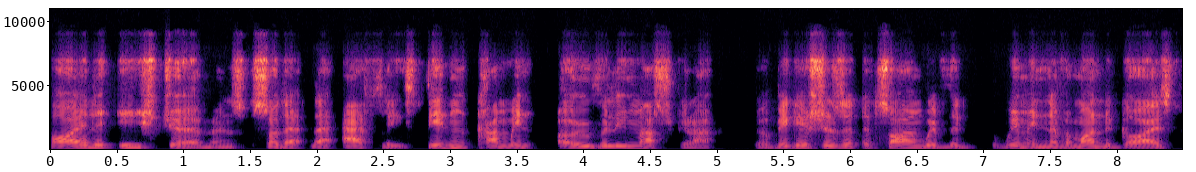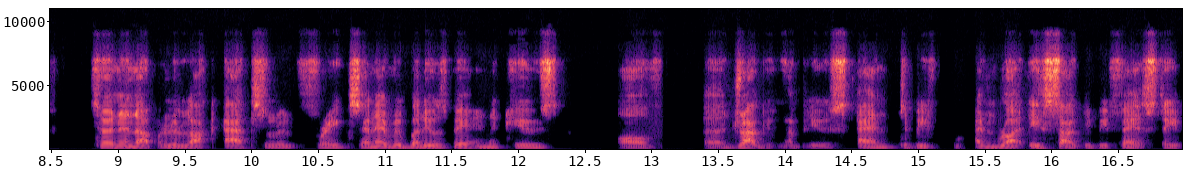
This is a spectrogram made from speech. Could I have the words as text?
by the East Germans so that the athletes didn't come in overly muscular. There were big issues at the time with the women, never mind the guys, turning up like absolute freaks, and everybody was being accused of uh, drug abuse, and to be and rightly so. To be fair, Steve.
